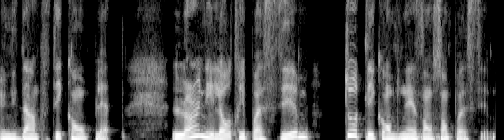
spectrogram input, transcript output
une, identité complète. L'un et l'autre est possible. Toutes les combinaisons sont possibles.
